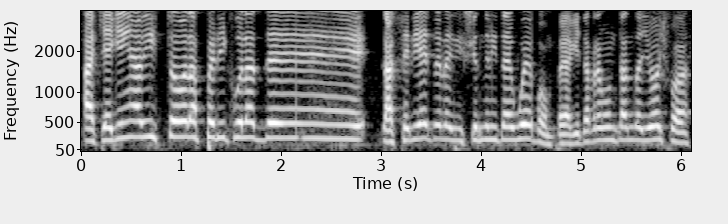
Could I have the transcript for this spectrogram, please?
¿aquí alguien ha visto las películas de la serie de televisión de Little Weapon? Pero aquí está preguntando Joshua.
